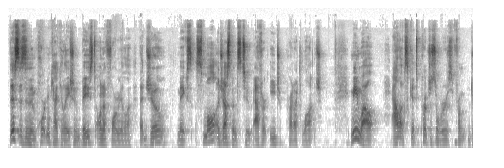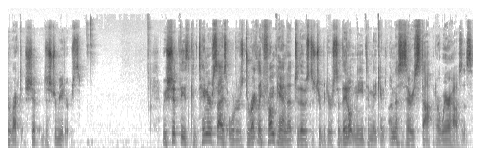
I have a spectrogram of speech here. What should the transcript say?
This is an important calculation based on a formula that Joe makes small adjustments to after each product launch. Meanwhile, Alex gets purchase orders from direct ship distributors. We ship these container sized orders directly from Panda to those distributors so they don't need to make an unnecessary stop at our warehouses.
